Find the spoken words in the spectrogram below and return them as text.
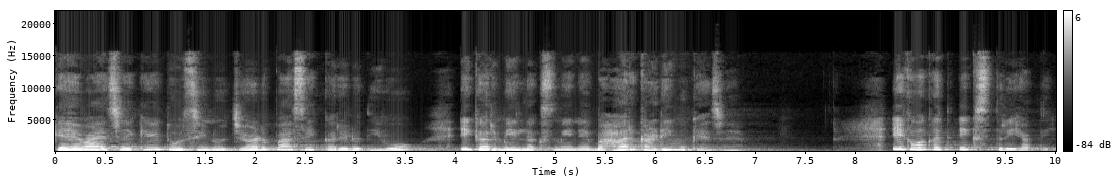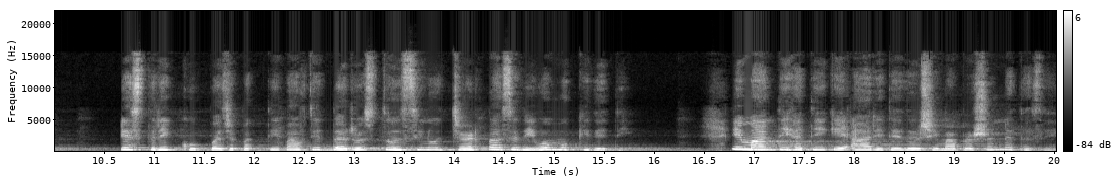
કહેવાય છે કે તુલસીનું જળ પાસે કરેલો દીવો એ ગરમી લક્ષ્મીને બહાર કાઢી મૂકે છે. એક વખત એક સ્ત્રી હતી. એ સ્ત્રી ખૂબ જ ભક્તિભાવથી દરરોજ તુલસીનું જળ પાસે દીવો મૂકી દેતી. એ માનતી હતી કે આ રીતે તુલસીમાં પ્રસન્ન થશે.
